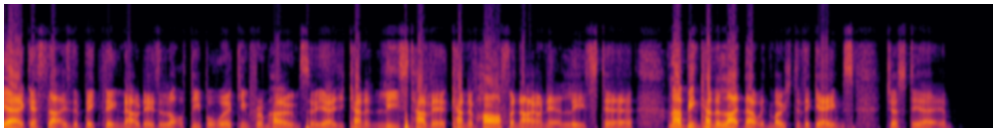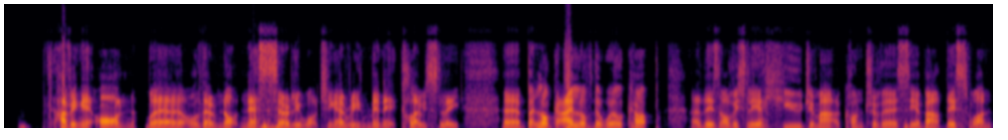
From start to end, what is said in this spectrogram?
yeah, I guess that is the big thing nowadays. A lot of people working from home, so yeah, you can at least have a kind of half an eye on it at least. Uh, and I've been kind of like that with most of the games, just uh, having it on, where although not necessarily watching every minute closely. Uh, but look, I love the World Cup. Uh, there's obviously a huge amount of controversy about this one.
